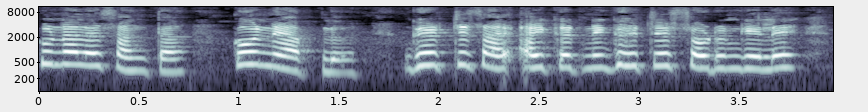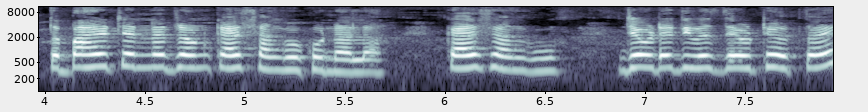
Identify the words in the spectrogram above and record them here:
कुणाला सांगता? कोण आहे आपलं? घरचेच ऐकत नाही. घरचेच सोडून गेले तर बाहेरच्यांना जाऊन काय सांगू कुणाला? काय सांगू? जेवढे दिवस देव आहे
